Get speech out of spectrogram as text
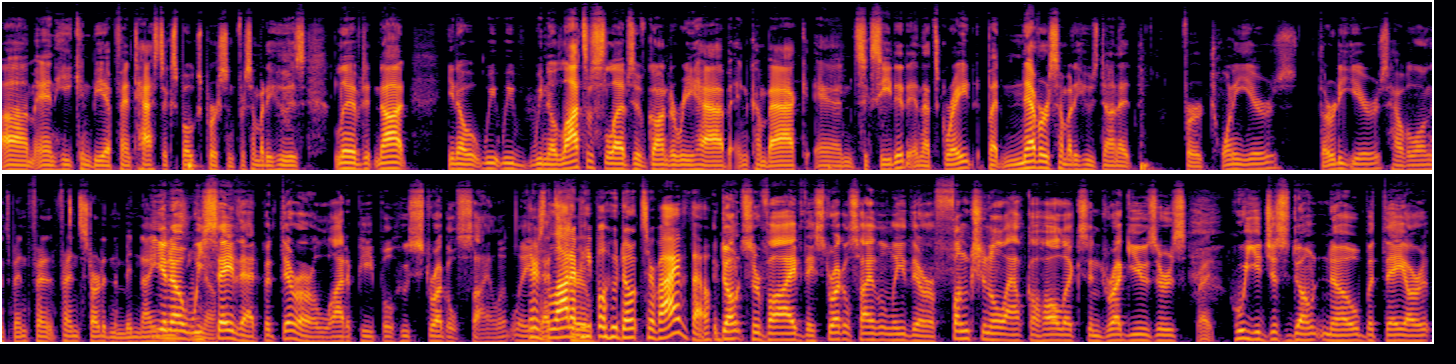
um, and he can be a fantastic spokesperson for somebody who has lived not. You know, we we we know lots of celebs who've gone to rehab and come back and succeeded, and that's great. But never somebody who's done it for 20 years, 30 years, however long it's been. Friends started in the mid 90s. you know, we say that, but there are a lot of people who struggle silently. There's a That's lot of people who don't survive though. don't survive. They struggle silently. There are functional alcoholics and drug users Right. who you just don't know, but they are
